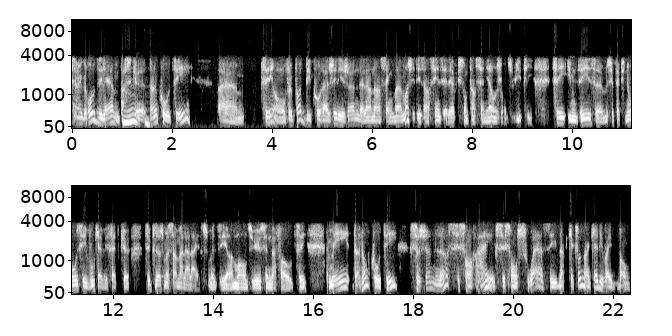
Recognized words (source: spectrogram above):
C'est un gros dilemme parce mmh. que d'un côté, euh, tu sais, on veut pas décourager les jeunes d'aller en enseignement. Moi, j'ai des anciens élèves qui sont enseignants aujourd'hui, puis tu sais, ils me disent, euh, Monsieur Papineau, c'est vous qui avez fait que, tu sais, puis là, je me sens mal à l'aise. Je me dis, oh mon Dieu, c'est de ma faute, tu sais. Mais d'un autre côté, ce jeune-là, c'est son rêve, c'est son choix, c'est quelque chose dans lequel il va être bon.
